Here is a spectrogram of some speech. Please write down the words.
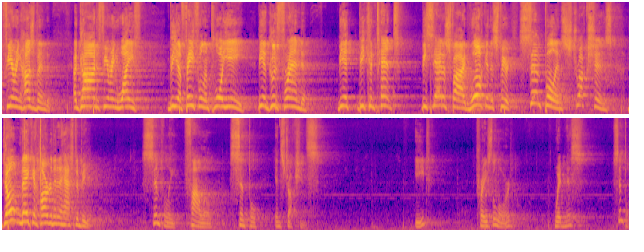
fearing husband, a God fearing wife, be a faithful employee, be a good friend, be, a, be content, be satisfied, walk in the Spirit. Simple instructions. Don't make it harder than it has to be. Simply follow simple instructions eat, praise the Lord, witness. Simple.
